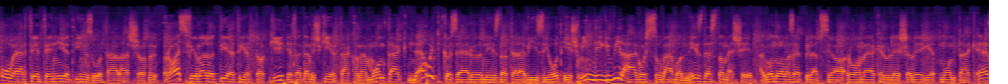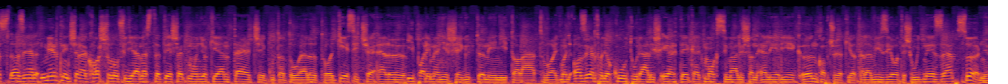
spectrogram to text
ORTT nyílt inzultálása. Meg rajzfilm előtt ilyet írtak ki, illetve nem is kiírták, hanem mondták, nehogy közelről nézd a televíziót, és mindig világos szobában nézd ezt a mesét. Hát gondolom az epilepsia roham elkerülése végét mondták ezt, de azért miért nincsenek hasonló figyelmeztetések mondjuk ilyen tehetségkutató előtt, hogy készítse elő ipari mennyiségű töményitalát, vagy, vagy azért, hogy a kulturális értékek maximálisan elérjék ön, kapcsolja ki a televíziót és úgy nézze. Szörnyű,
